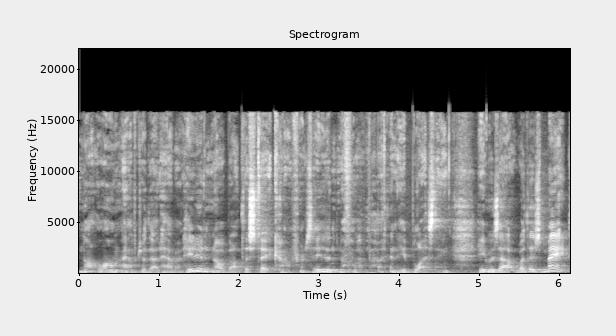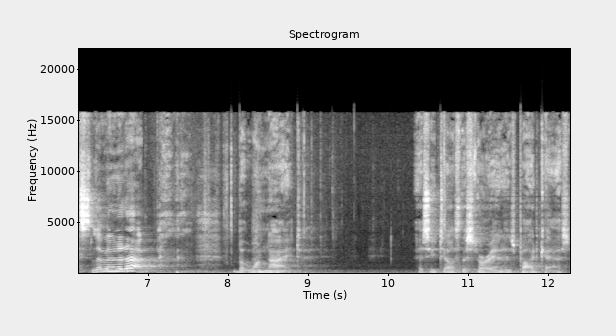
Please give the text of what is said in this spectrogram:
Not long after that happened, he didn't know about the state conference. He didn't know about any blessing. He was out with his mates, living it up. but one night, as he tells the story in his podcast,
